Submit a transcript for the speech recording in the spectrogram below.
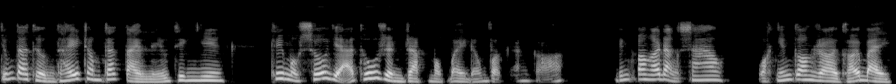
chúng ta thường thấy trong các tài liệu thiên nhiên khi một số giả thú rình rập một bầy động vật ăn cỏ, những con ở đằng sau hoặc những con rời khỏi bầy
